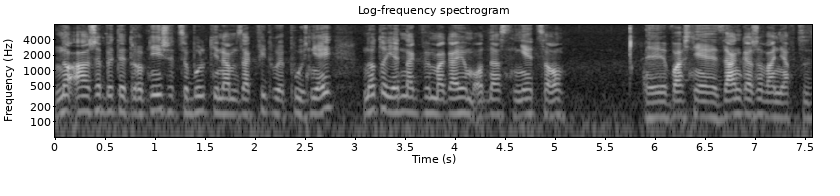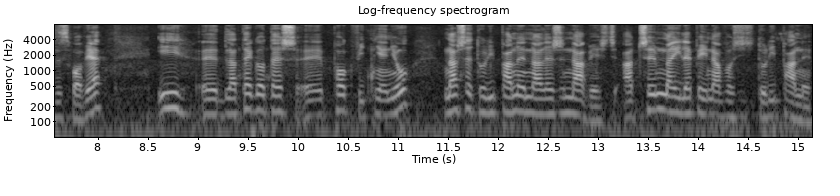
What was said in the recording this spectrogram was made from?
No a żeby te drobniejsze cebulki nam zakwitły później, no to jednak wymagają od nas nieco y, właśnie zaangażowania w cudzysłowie. I y, dlatego też po kwitnieniu nasze tulipany należy nawieść. A czym najlepiej nawozić tulipany?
